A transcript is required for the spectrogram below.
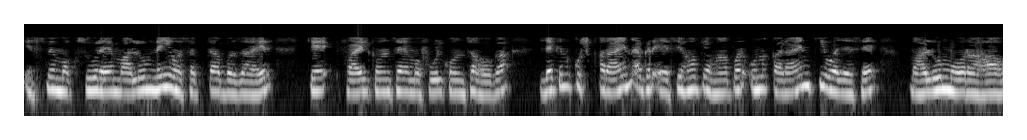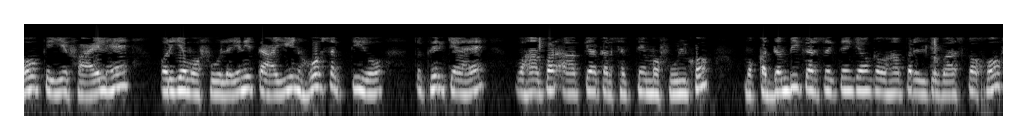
اس میں مقصور ہے، معلوم نہیں ہو سکتا بظاہر کہ فائل کون سا ہے مفول کون سا ہوگا۔ لیکن کچھ قرائن اگر ایسے ہوں کہ وہاں پر ان قرائن کی وجہ سے معلوم ہو رہا ہو کہ یہ فائل ہے اور یہ مفول ہے یعنی تعین ہو سکتی ہو، تو پھر کیا ہے؟ وہاں پر آپ کیا کر سکتے ہیں؟ مفول کو مقدم بھی کر سکتے ہیں، کیونکہ وہاں پر التباس کا خوف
